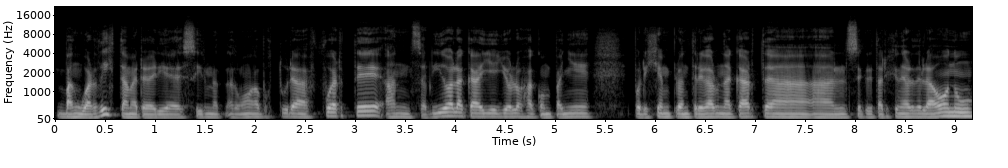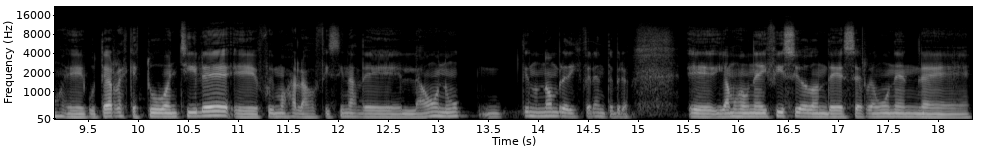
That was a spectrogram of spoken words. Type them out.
vanguardista, me atrevería a decir, ha tomado una postura fuerte, han salido a la calle, yo los acompañé, por ejemplo, a entregar una carta al secretario general de la ONU, eh, Guterres, que estuvo en Chile, eh, fuimos a las oficinas de la ONU, tiene un nombre diferente, pero eh, digamos un edificio donde se reúnen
